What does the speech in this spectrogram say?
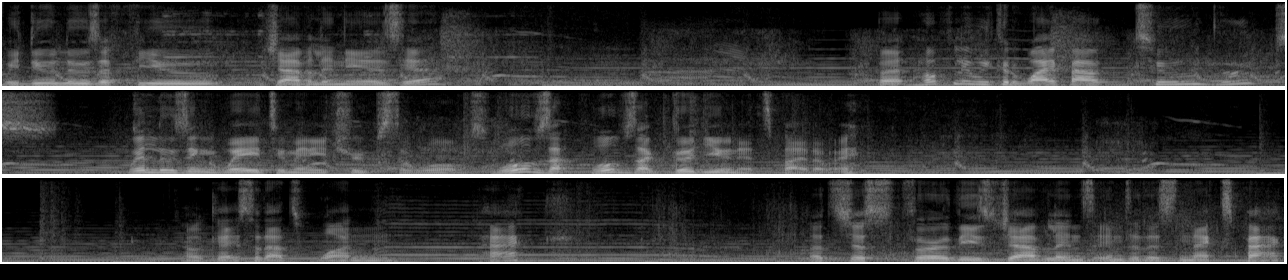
We do lose a few Javelineers here. But hopefully we could wipe out two groups? We're losing way too many troops to wolves. Wolves are, wolves are good units, by the way. Okay, so that's one pack. Let's just throw these javelins into this next pack.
